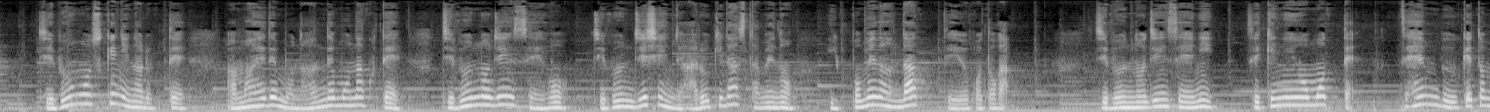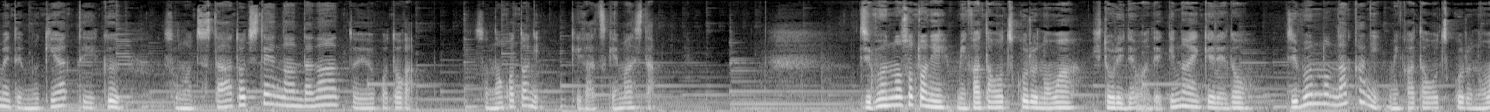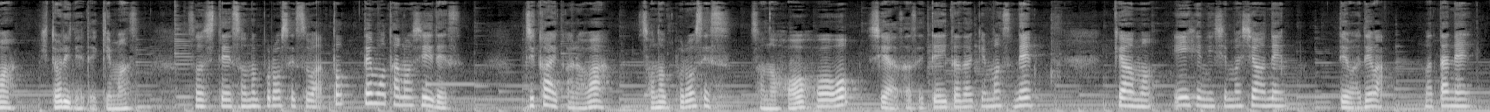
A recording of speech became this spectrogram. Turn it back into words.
自分を好きになるって甘えでも何でもなくて自分の人生を自分自身で歩き出すための一歩目なんだっていうことが自分の人生に責任を持って全部受け止めて向き合っていくそのスタート地点なんだなということがそのことに気がつけました。自分の外に味方を作るのは一人ではできないけれど自分の中に味方を作るのは一人でできます。そしてそのプロセスはとっても楽しいです。次回からはそのプロセスその方法をシェアさせていただきますね。今日もいい日にしましょうね。ではではまたね。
